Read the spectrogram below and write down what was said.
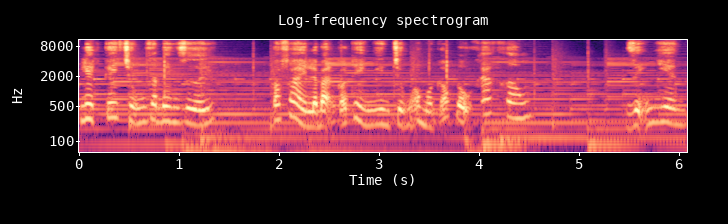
Liệt kê chúng ra bên dưới. Có phải là bạn có thể nhìn chúng ở một góc độ khác không? Dĩ nhiên,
